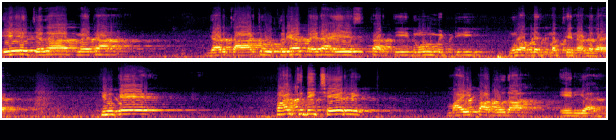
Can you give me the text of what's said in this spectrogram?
ਇਹ ਜਗ੍ਹਾ ਮੈਂ ਤਾਂ ਜਦ ਕਾਰ ਚੋਂ ਉਤਰਿਆ, ਪਹਿਲਾਂ ਇਸ ਧਰਤੀ ਨੂੰ, ਮਿੱਟੀ ਨੂੰ ਆਪਣੇ ਮੱਥੇ ਨਾਲ ਲਗਾਇਆ। ਕਿਉਂਕਿ ਪੰਥ ਦੀ ਛੇੜ ਨਹੀਂ ਮਾਈ ਭਾਗੋ ਦਾ ਏਰੀਆ ਹੈ।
